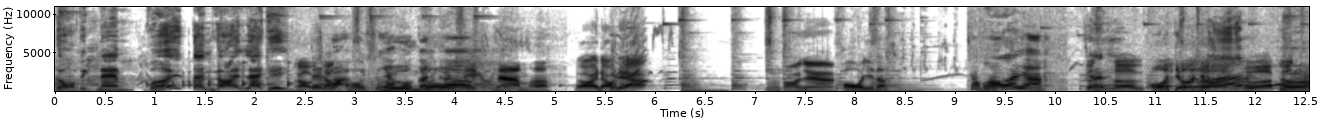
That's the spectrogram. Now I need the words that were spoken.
đồ Việt Nam với tên gọi là gì? Rồi, Tên xong. gọi hồi xưa của Dương Cần đồ Thơ. Việt Nam hả? Rồi đón đi ạ. Có nha. Khó quá vậy ta. Sao khó quá nhỉ? Cần Thơ. Ủa chưa chưa? Thừa chưa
